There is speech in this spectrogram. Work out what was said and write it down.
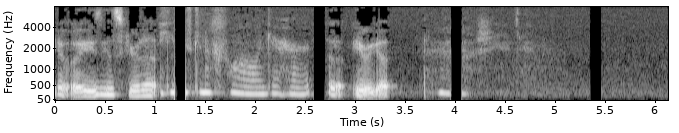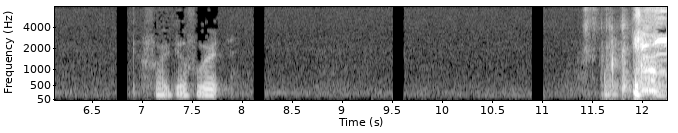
can't wait. He's gonna screw it up. He's gonna fall and get hurt. Oh, here we go. Oh, go for it. Go for it.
